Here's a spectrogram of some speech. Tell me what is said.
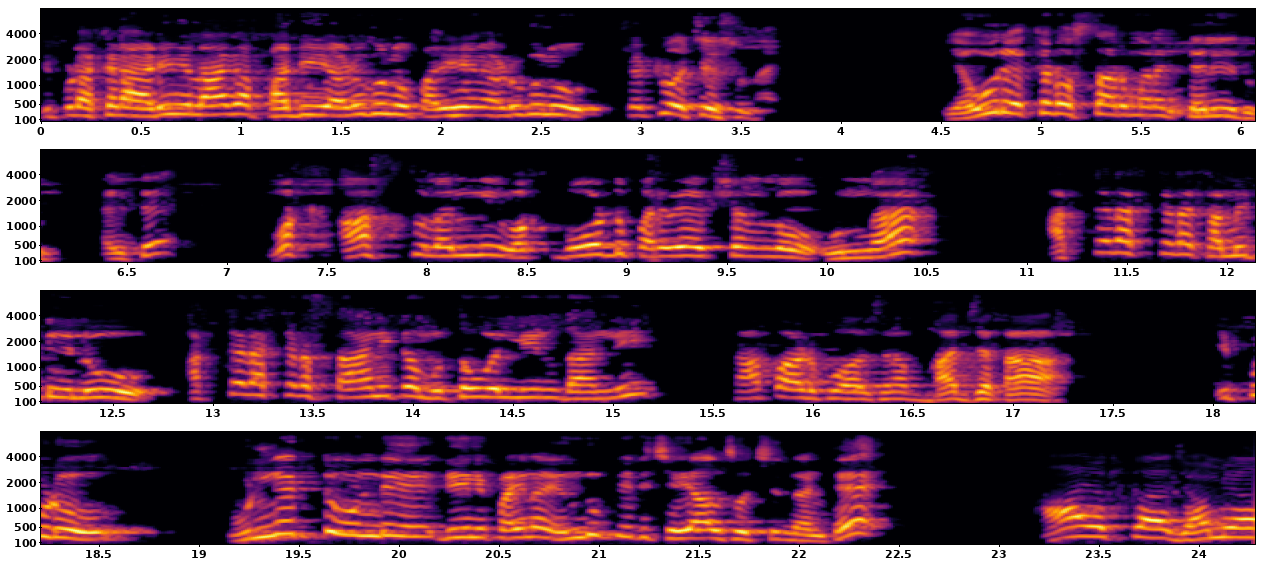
ఇప్పుడు అక్కడ అడవిలాగా పది అడుగులు పదిహేను అడుగులు చెట్లు వచ్చేస్తున్నాయి ఎవరు ఎక్కడ వస్తారు మనకు తెలియదు అయితే వక్ ఆస్తులన్నీ ఒక బోర్డు పర్యవేక్షణలో ఉన్న అక్కడక్కడ కమిటీలు అక్కడక్కడ స్థానిక ముతవల్లీలు దాన్ని కాపాడుకోవాల్సిన బాధ్యత. ఇప్పుడు ఉన్నట్టు ఉండి దీనిపైన ఎందుకు ఇది చేయాల్సి వచ్చిందంటే ఆ యొక్క జామియా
